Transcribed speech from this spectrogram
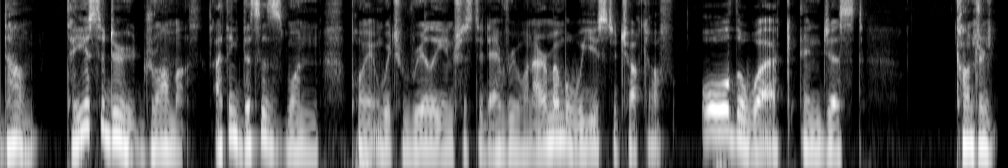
dumb. They used to do dramas. I think this is one point which really interested everyone. I remember we used to chuck off all the work and just con-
